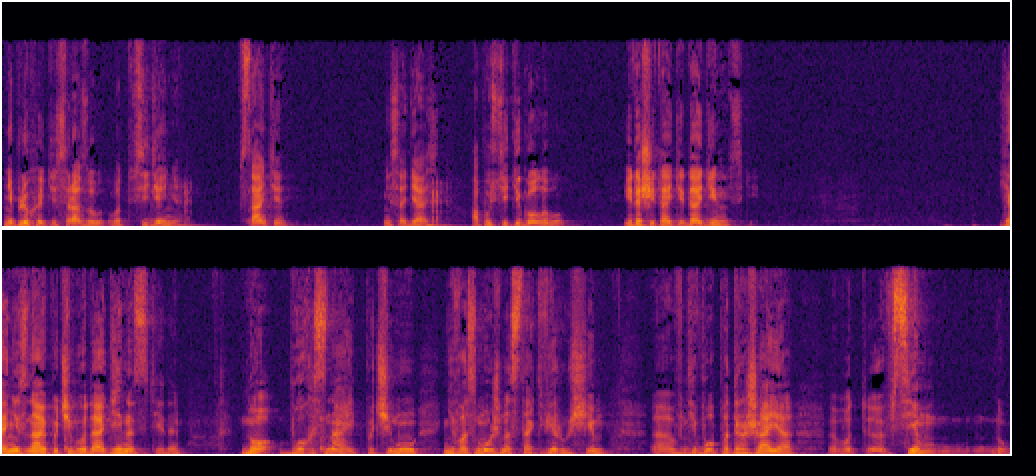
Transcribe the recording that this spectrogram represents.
не плюхайте сразу вот в сиденье. Встаньте, не садясь, опустите голову и досчитайте до 11. Я не знаю, почему до 11, да? но Бог знает, почему невозможно стать верующим э, в Него, подражая Э, вот э, всем ну,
